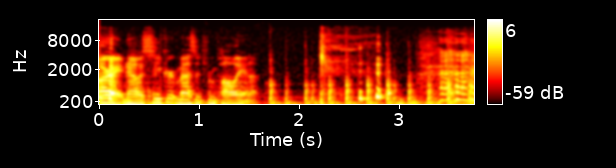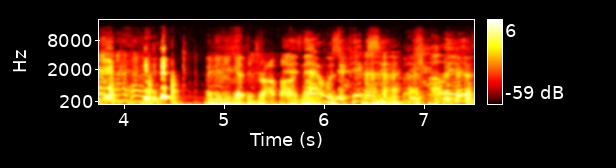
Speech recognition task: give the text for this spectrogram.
all right now a secret message from Pollyanna, and then you get the drop off. And that was Pixie by Pollyanna.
